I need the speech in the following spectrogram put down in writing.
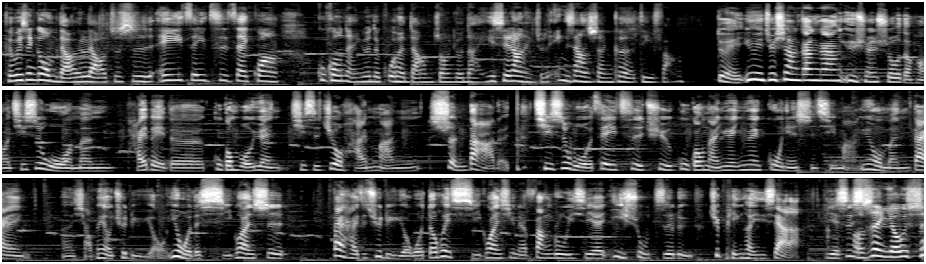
可不可以先跟我们聊一聊，就是哎这一次在逛故宫南院的过程当中，有哪一些让你觉得印象深刻的地方？对，因为就像刚刚玉轩说的哈，其实我们台北的故宫博物院其实就还蛮盛大的。其实我这一次去故宫南院，因为过年时期嘛，因为我们带呃小朋友去旅游，因为我的习惯是带孩子去旅游，我都会习惯性的放入一些艺术之旅，去平衡一下啦，也是哦，是很优秀，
